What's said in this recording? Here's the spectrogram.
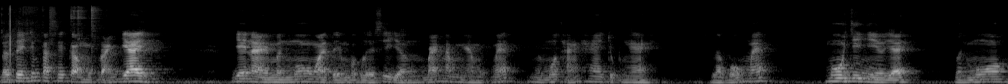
Đầu tiên chúng ta sẽ cần một đoạn dây. Dây này mình mua ngoài tiệm vật liệu xây dựng bán 5 ngàn một mét. Mình mua thẳng 20 ngàn là 4 mét. Mua chi nhiều vậy? Mình mua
